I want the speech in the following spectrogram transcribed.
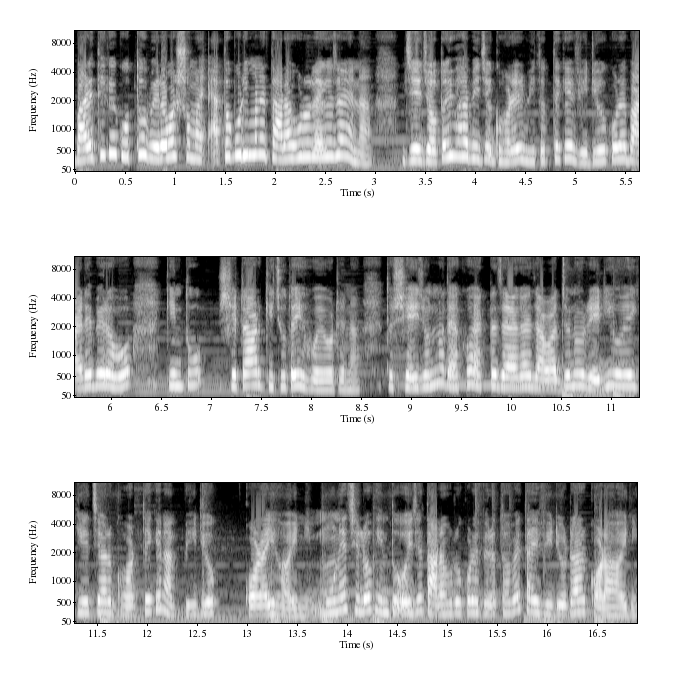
বাড়ি থেকে কোথাও বেরোবার সময় এত পরিমাণে তাড়াহুড়ো লেগে যায় না যে যতই ভাবি যে ঘরের ভিতর থেকে ভিডিও করে বাইরে বেরোবো, কিন্তু সেটা আর কিছুতেই হয়ে ওঠে না। তো সেই জন্য দেখো একটা জায়গায় যাওয়ার জন্য রেডি হয়ে গিয়েছে। আর ঘর থেকে না, ভিডিও করাই হয়নি। মনে ছিল কিন্তু ওই যে তাড়াহুড়ো করে বেরোতে হবে, তাই ভিডিওটা আর করা হয়নি।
